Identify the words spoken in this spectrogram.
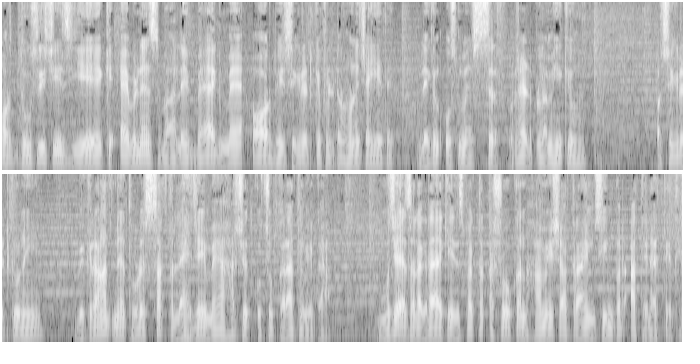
और दूसरी चीज़ ये कि एविडेंस वाले बैग में और भी सिगरेट के फ़िल्टर होने चाहिए थे, लेकिन उसमें सिर्फ़ रेड प्लम ही क्यों है? और सिगरेट क्यों नहीं है? विक्रांत ने थोड़े सख्त लहजे में हर्षित को चुप कराते हुए कहा, मुझे ऐसा लग रहा है कि इंस्पेक्टर अशोकन हमेशा क्राइम सीन पर आते रहते थे।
